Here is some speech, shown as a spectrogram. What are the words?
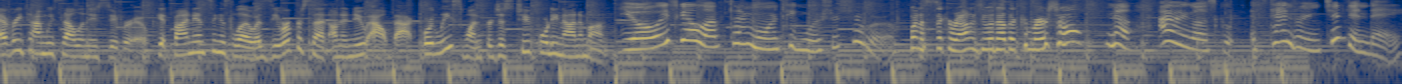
every time we sell a new Subaru. Get financing as low as 0% on a new Outback or lease one for just $249 a month. You always get a lifetime warranty with your Subaru. Want to stick around and do another commercial? No, I'm gonna go to school. It's Tangerine Chicken Day.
